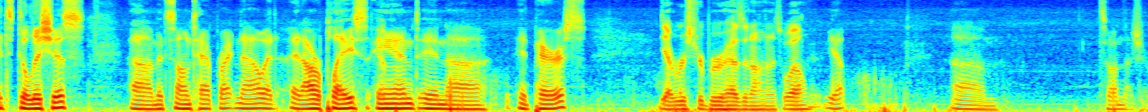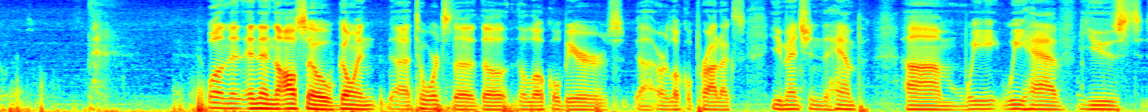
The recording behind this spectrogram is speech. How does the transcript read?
It's delicious. Um, it's on tap right now at, at our place Yep. and in uh, in Paris. Yeah, Rooster Brew has it on as well. Yep. Um, so I'm not sure what it is. Well, and then, and then also going uh, towards the, the, the local beers uh, or local products. You mentioned the hemp. Um, we we have used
